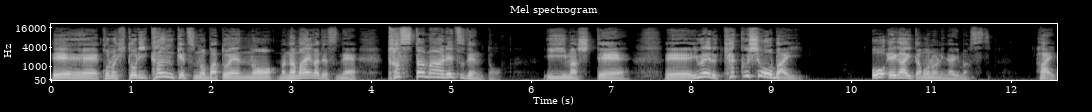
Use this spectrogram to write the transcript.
えー、この一人完結のバトエンの、まあ、名前がですね、カスタマー列伝と言いまして、えー、いわゆる客商売を描いたものになります。はい。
